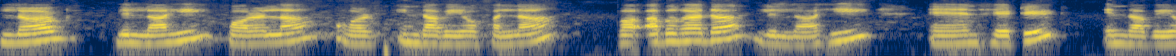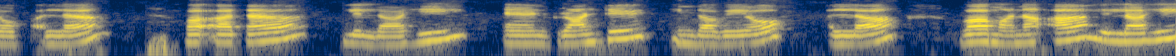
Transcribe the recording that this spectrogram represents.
लव लिल्लाही फॉर अल्लाह और in the way of Allah व अबगद लिल्लाही and hated in the way of Allah व आता लिल्लाही and granted in the way of Allah व मना आ लिल्लाही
